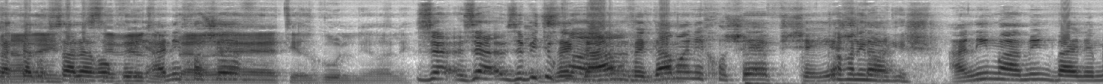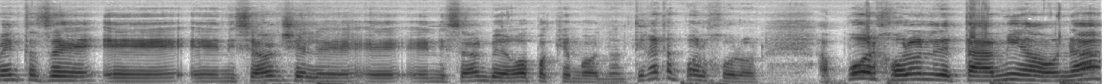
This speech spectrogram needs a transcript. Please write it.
לכדורסל האירופי. אני חושב, תרגול נראה לי. זה, זה, זה בדיוק זה גם, וגם אני חושב שיש... ככה אני מרגיש. אני מאמין באלמנט הזה, אה, אה, ניסיון של, אה, ניסיון באירופה כמועדון. תראה את הפועל חולון. הפועל חולון לטעמי העונה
